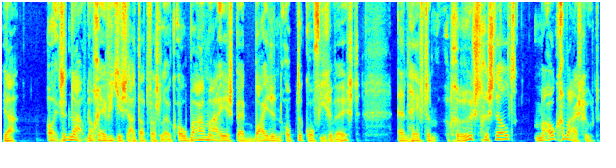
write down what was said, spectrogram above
Ja, oh, nou, nog eventjes. Ja, dat was leuk. Obama is bij Biden op de koffie geweest. En heeft hem gerustgesteld, maar ook gewaarschuwd.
